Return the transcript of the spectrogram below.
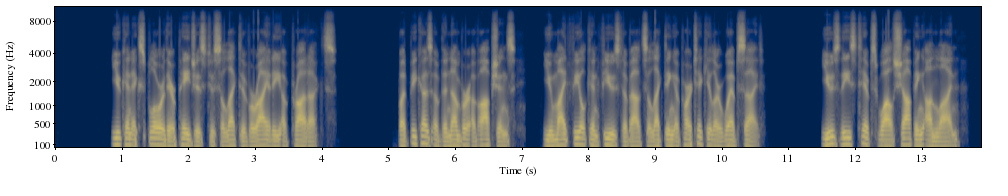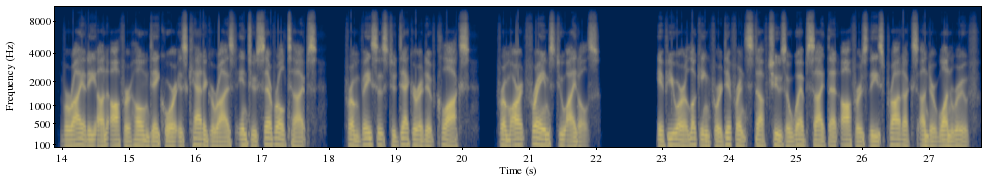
You can explore their pages to select a variety of products. But because of the number of options, you might feel confused about selecting a particular website. Use these tips while shopping online, Variety on offer home decor is categorized into several types, from vases to decorative clocks, from art frames to idols. If you are looking for different stuff choose a website that offers these products under one roof.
